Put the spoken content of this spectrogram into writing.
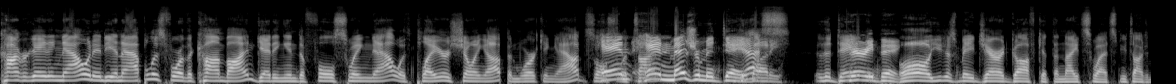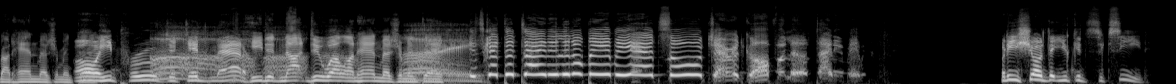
congregating now in Indianapolis for the combine, getting into full swing now with players showing up and working out. It's also a Hand, time- hand measurement day, yes, buddy. The day Very big. Oh, you just made Jared Goff get the night sweats when you talked about hand measurement day. Oh, he proved it did matter. He did not do well on hand measurement day. He's got the tiny little baby hands. So Jared Goff, a little tiny baby. But he showed that you could succeed.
